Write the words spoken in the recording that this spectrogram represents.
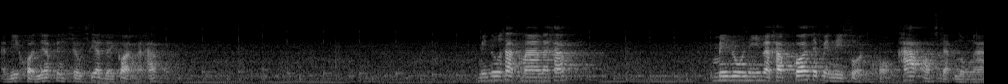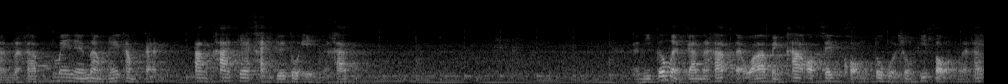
อันนี้ขอเลือกเป็นเซลเซียสไว้ก่อนนะครับ เมนูถัดมานะครับ เมนูนี้นะครับก็จะเป็นในส่วนของค่าออฟจากโรงงานนะครับ ไม่แนะนำให้ทำการตั้งค่าแก้ไขด้วยตัวเองนะครับ อันนี้ก็เหมือนกันนะครับ แต่ว่าเป็นค่า offset ของตัวหัวชงที่ 2 นะครับ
